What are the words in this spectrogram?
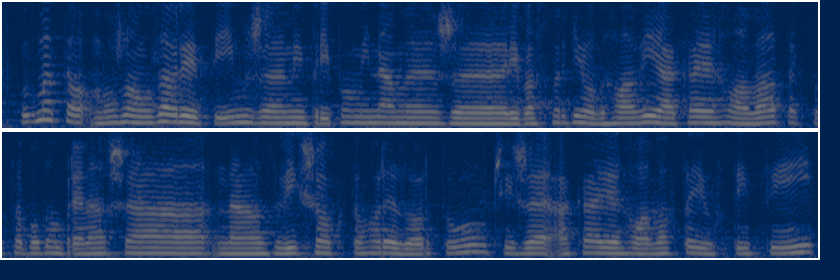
Skúsme to možno uzavrieť tým, že my pripomíname, že ryba smrti od hlavy, aká je hlava, tak to sa potom prenáša na zvyšok toho rezortu, čiže aká je hlava v tej justícii,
